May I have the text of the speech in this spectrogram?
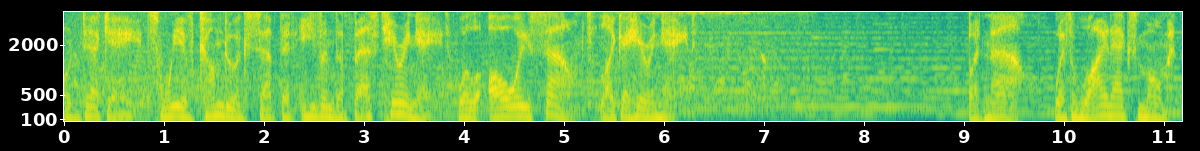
For decades, we have come to accept that even the best hearing aid will always sound like a hearing aid. But now, with Widex Moment,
